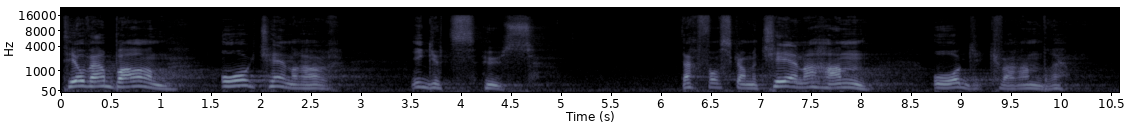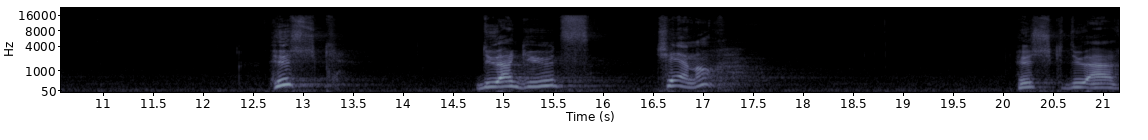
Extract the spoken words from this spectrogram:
til å være barn og tjenere i Guds hus. Derfor skal vi tjene Han og hverandre. Husk, du er Guds tjener. Husk, du er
